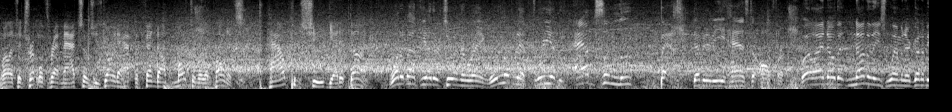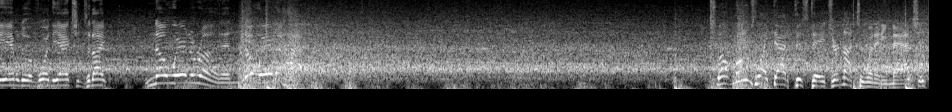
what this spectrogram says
Well, it's a triple threat match, so she's going to have to fend off multiple opponents. How can she get it done? What about the other two in the ring? We're looking at three of the absolute best WWE has to offer. Well, I know that none of these women are going to be able to avoid the action tonight. Nowhere to run and nowhere to hide. Well, moves like that at this stage are not to win any match. It's,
